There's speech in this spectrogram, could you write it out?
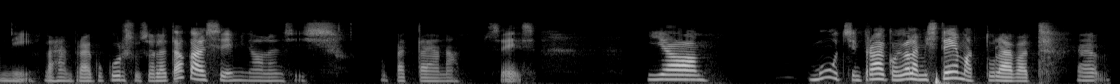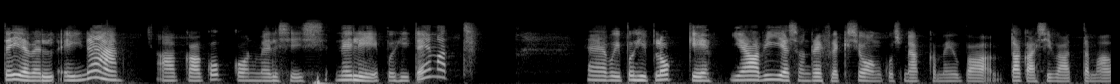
nii, lähen praegu kursusele tagasi, mina olen siis õpetajana sees. ja muud siin praegu ei ole, mis teemad tulevad, teie veel ei näe aga kokku on meil siis neli põhiteemat või põhiplokki. Ja viies on refleksioon, kus me hakkame juba tagasi vaatama,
